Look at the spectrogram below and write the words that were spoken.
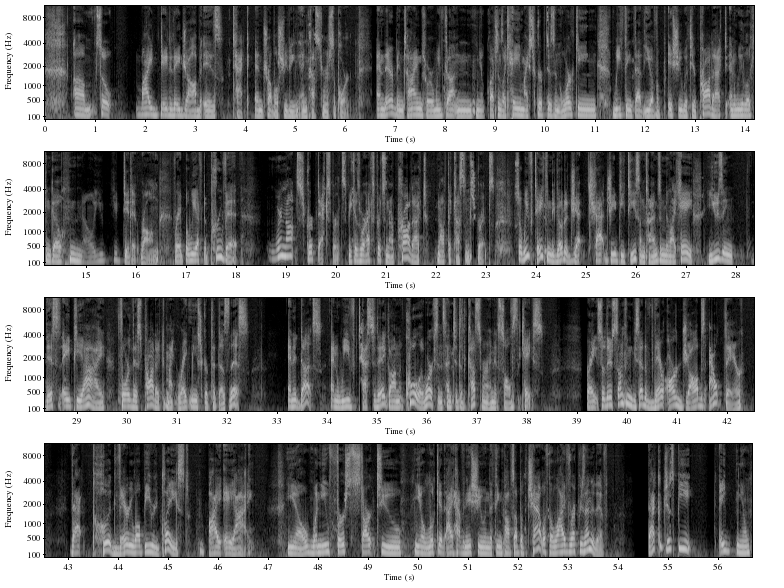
um, so my day to day job is tech and troubleshooting and customer support. And there have been times where we've gotten you know questions like, "Hey, my script isn't working. We think that you have an issue with your product," and we look and go, "No, you you did it wrong, right?" But we have to prove it. We're not script experts because we're experts in our product, not the custom scripts. So we've taken to go to Jet, Chat GPT sometimes and be like, "Hey, using this API for this product might write me a script that does this." And it does. And we've tested it, gone, cool, it works, and sent it to the customer, and it solves the case. Right? So there's something to be said of there are jobs out there that could very well be replaced by AI. You know, when you first start to, you know, look at I have an issue and the thing pops up with chat with a live representative. That could just be a you know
